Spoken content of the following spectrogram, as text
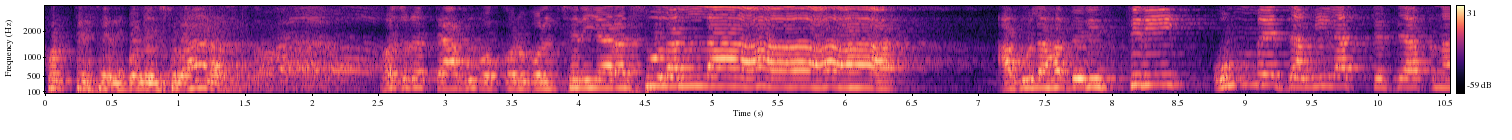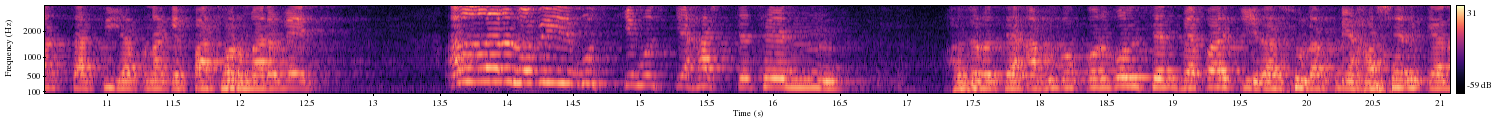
করতেছেন। বলুন, সুবহানাল্লাহ। হযরতে আবু বকর বলছেন, ইয়া রাসূলুল্লাহ! আবুল আহাবের স্ত্রী উম্মে জামিল আসতেছে, আপনার চাচি আপনাকে পাথর মারবে। আল্লাহর নবী মুস্কি মুস্কি হাসতেছেন। হজরতে আবু বকর বলছেন, ব্যাপার কি রাসূল, আপনি হাসেন কেন?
